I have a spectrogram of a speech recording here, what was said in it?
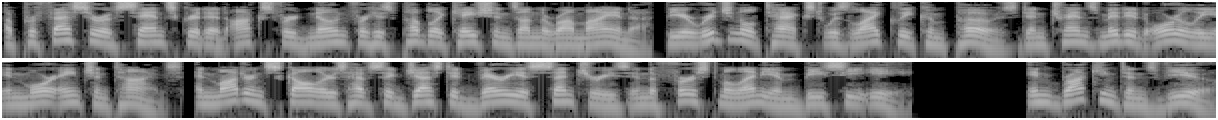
a professor of Sanskrit at Oxford known for his publications on the Ramayana, the original text was likely composed and transmitted orally in more ancient times, and modern scholars have suggested various centuries in the first millennium BCE. In Brockington's view,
